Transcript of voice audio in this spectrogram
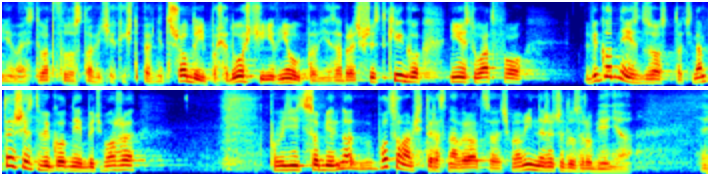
nie jest łatwo zostawić jakieś pewnie trzody i posiadłości, nie, nie mógł pewnie zabrać wszystkiego, nie jest łatwo, wygodnie jest zostać. Nam też jest wygodniej być może powiedzieć sobie, no po co mam się teraz nawracać, mam inne rzeczy do zrobienia. Yy,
